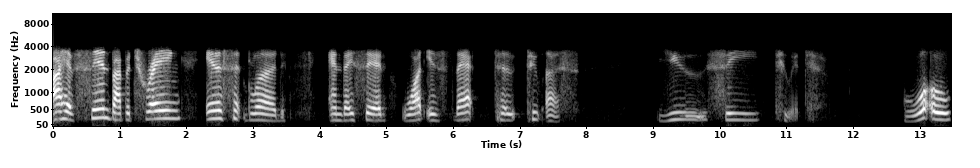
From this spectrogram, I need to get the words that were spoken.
I have sinned by betraying innocent blood. And they said, What is that to, to us? You see to it. Whoa.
